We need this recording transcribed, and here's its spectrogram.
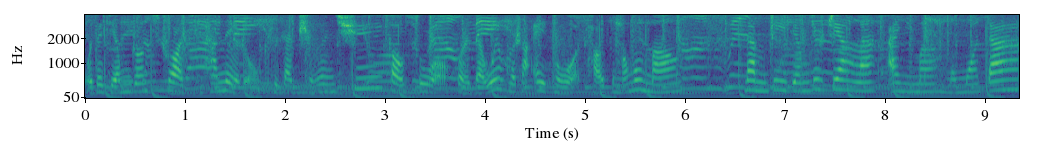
我在节目中说到其他内容，可以在评论区告诉我，或者在微博上艾特我桃子萌萌萌。那么这期节目就是这样啦，爱你们，么么哒。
